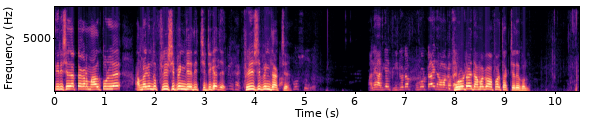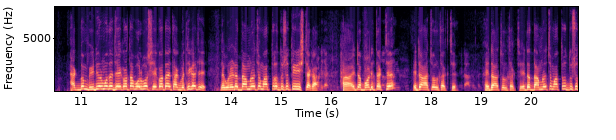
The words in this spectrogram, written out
তিরিশ হাজার টাকার মাল তুললে আমরা কিন্তু ফ্রি শিপিং দিয়ে দিচ্ছি ঠিক আছে? ফ্রি শিপিং থাকছে। খুব সুন্দর। মানে আজকের ভিডিওটা পুরোটাই ধামাকা পুরোটাই ধামাকা অফার থাকছে দেখুন। একদম ভিডিওর মধ্যে যে কথা বলব সেই কথাই থাকবে ঠিক আছে? দেখুন এটার দাম রয়েছে মাত্র দুশো টাকা। হ্যাঁ এটা বডি থাকছে এটা আঁচল থাকছে। এটা আঁচল থাকছে। এটার দাম রয়েছে মাত্র দুশো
